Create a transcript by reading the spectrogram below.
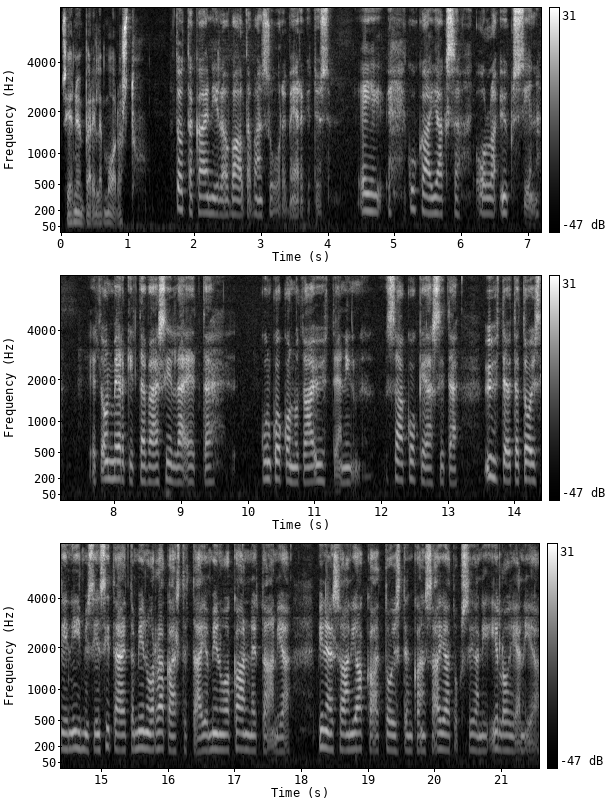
siihen ympärille muodostuu? Totta kai niillä on valtavan suuri merkitys. Ei kukaan jaksa olla yksin. Et on merkittävää sillä, että kun kokoonnutaan yhteen, niin saa kokea sitä yhteyttä toisiin ihmisiin, sitä, että minua rakastetaan ja minua kannetaan ja minä saan jakaa toisten kanssa ajatuksiani, ilojani ja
